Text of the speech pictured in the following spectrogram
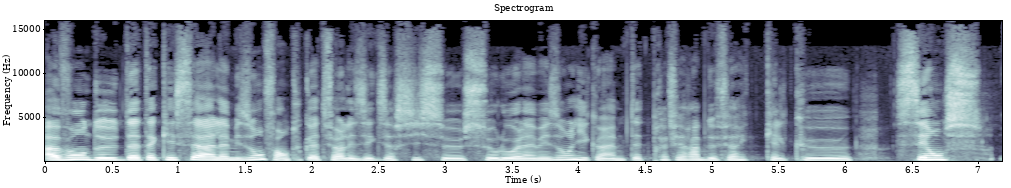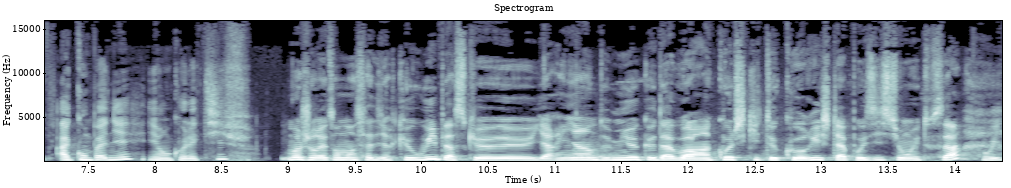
avant d'attaquer ça à la maison, enfin en tout cas de faire les exercices euh, solo à la maison, il est quand même peut-être préférable de faire quelques séances accompagnées et en collectif. Moi, j'aurais tendance à dire que oui, parce que il y a rien de mieux que d'avoir un coach qui te corrige ta position et tout ça. Oui.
